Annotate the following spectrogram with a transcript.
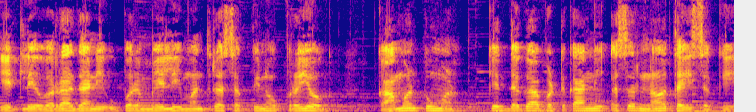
એટલે વરરાજાની ઉપર મેલી મંત્ર શક્તિનો પ્રયોગ કામણ ટુમણ કે દગા ફટકાની અસર ન થઈ શકે.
